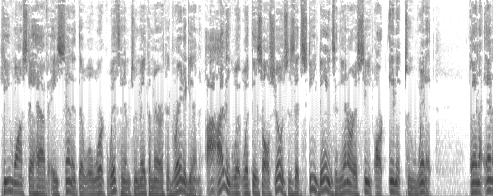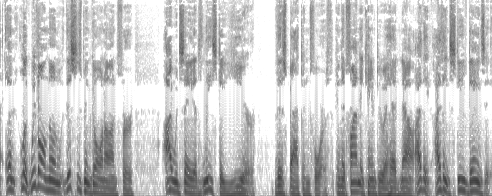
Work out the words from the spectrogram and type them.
he wants to have a Senate that will work with him to make America great again. I, I think what, what this all shows is that Steve Daines and the NRSC are in it to win it. And and and look, we've all known this has been going on for, I would say, at least a year. This back and forth, and it finally came to a head. Now, I think I think Steve Daines, it,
